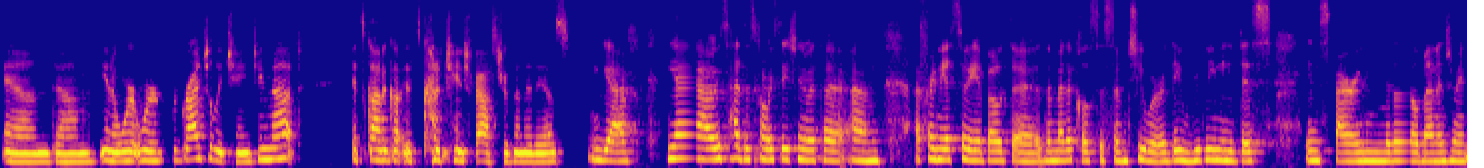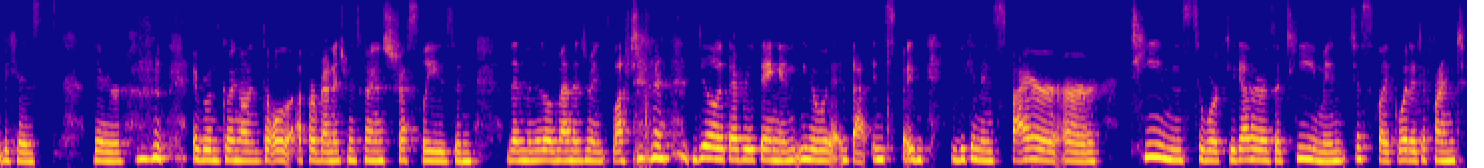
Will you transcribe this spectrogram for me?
and um, you know we're, we're we're gradually changing that. It's got to go it's got to change faster than it is. Yeah. Yeah i always had this conversation with a, um, a friend yesterday about the the medical system too where they really need this inspiring middle management because they're everyone's going on the upper management's going on stress leaves and then the middle management's left to deal with everything. And you know that insp- we can inspire our teams to work together as a team and just like what a different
